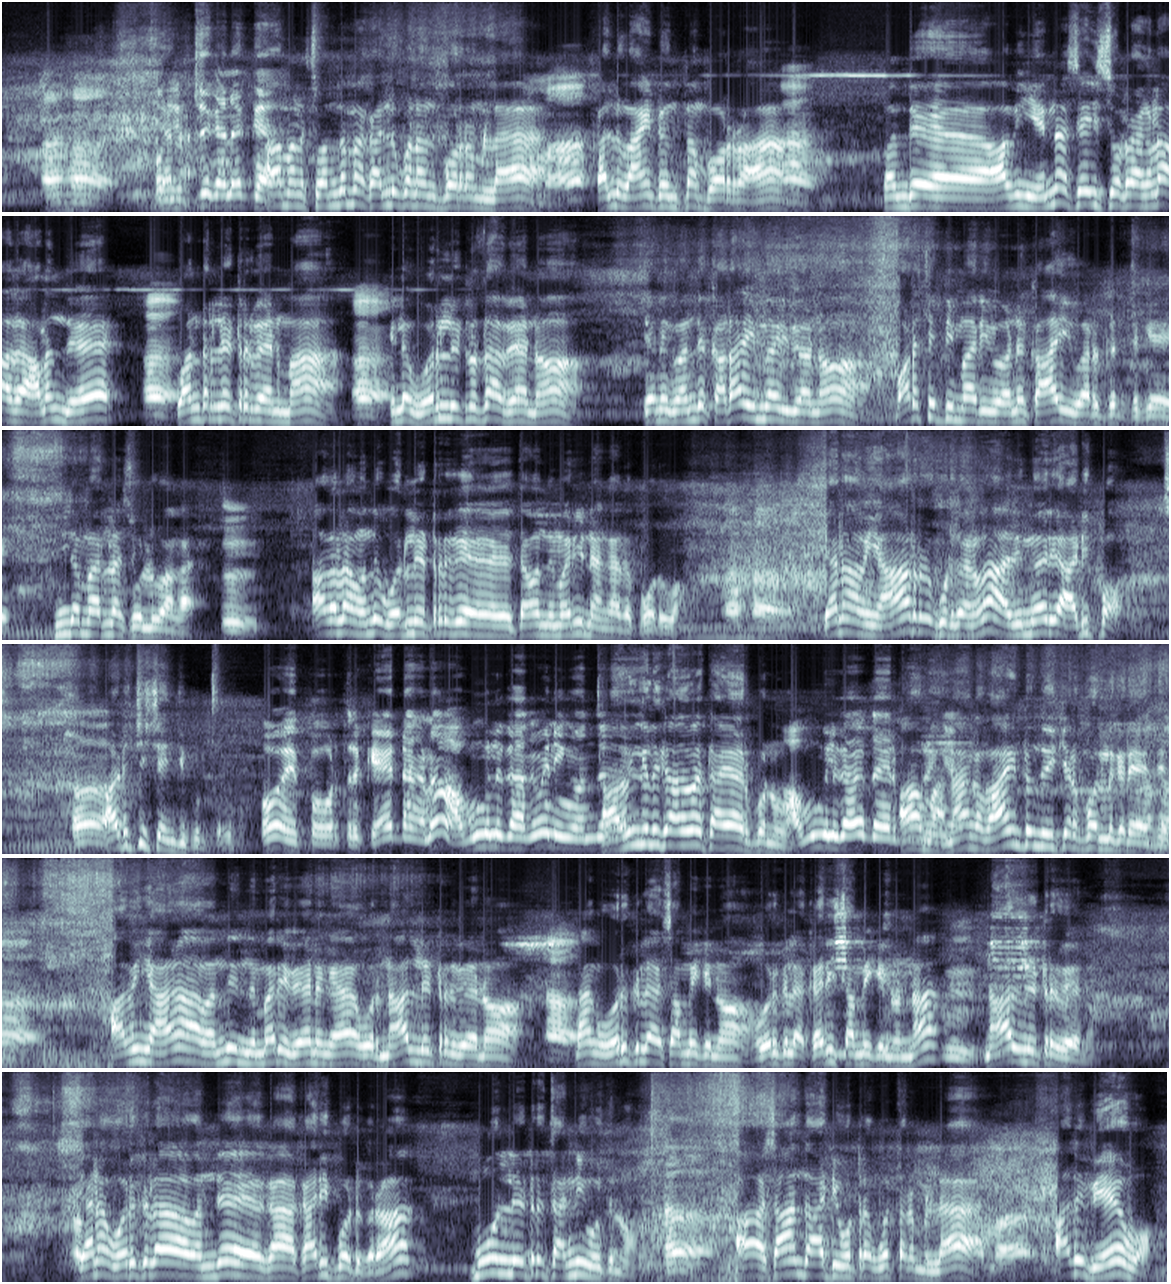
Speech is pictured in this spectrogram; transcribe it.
லிட்டர் கணக்கு. ஆமாம் சொந்தமாக கல் கொண்டாந்து போடுறோம்ல. கல் வாங்கிட்டு வந்து தான் போடுறோம். வந்து அவங்க என்ன சைஸ் சொல்கிறாங்களோ அதை அளந்து. ஒன்றரை லிட்டர் வேணுமா? இல்லை ஒரு லிட்டர் தான் வேணும். எனக்கு வந்து கடாய் மாதிரி வேணும் வடச்சட்டி மாதிரி வேணும் காய் வறுக்கிறதுக்கு. இந்த மாதிரிலாம் சொல்லுவாங்க. அதெல்லாம் வந்து ஒரு லிட்டருக்கு தகுந்த மாதிரி நாங்கள் அதை போடுவோம். ஏன்னா அவங்க ஆர்டர் கொடுத்தாங்களோ அது மாதிரி அடிப்போம். அடித்து செஞ்சு கொடுத்துருவோம். ஓ இப்போ ஒருத்தர் கேட்டாங்கன்னா அவங்களுக்காகவே நீங்க வந்து அவங்களுக்காகவே தயார் பண்ணுவோம். அவங்களுக்காக தயார் ஆமாம் நாங்கள் வாங்கிட்டு வந்து விற்கிற பொருள் கிடையாது. அவங்க ஆனால் வந்து இந்த மாதிரி வேணுங்க ஒரு நாலு லிட்டர் வேணும். நாங்கள் ஒரு கிலோ சமைக்கணும் ஒரு கிலோ கறி சமைக்கணும்னா. நாலு லிட்டர் வேணும். ஏன்னா ஒரு கிலோ வந்து கறி போட்டுக்கிறோம். மூணு லிட்டர் தண்ணி ஊற்றணும் சாந்து ஆட்டி ஊட்டுற ஊத்துறோம்ல அது வேவும்.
